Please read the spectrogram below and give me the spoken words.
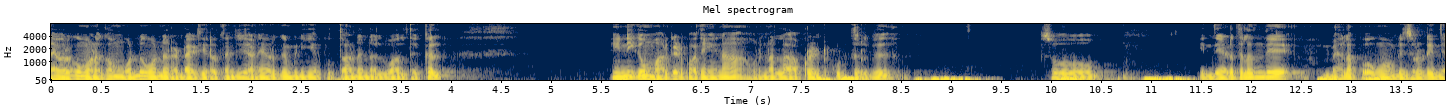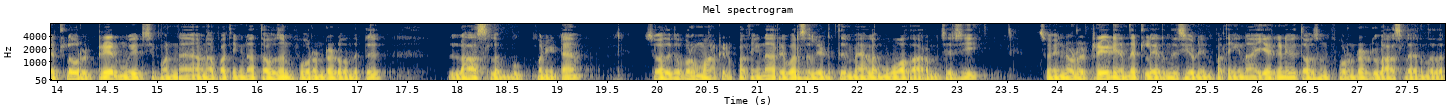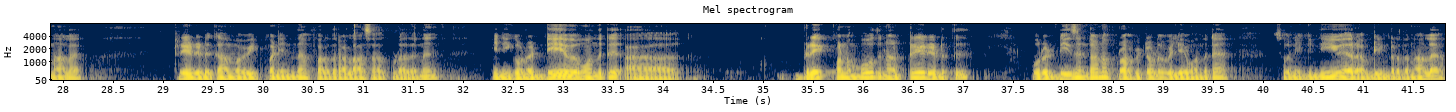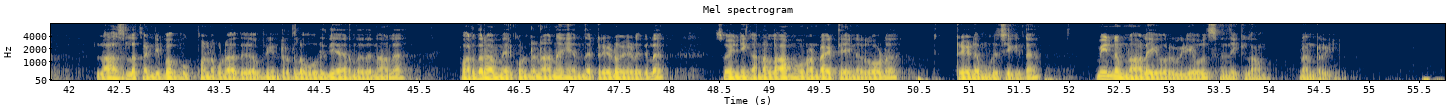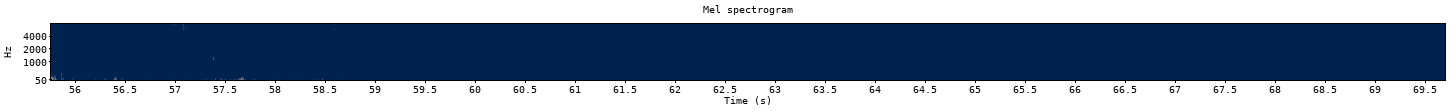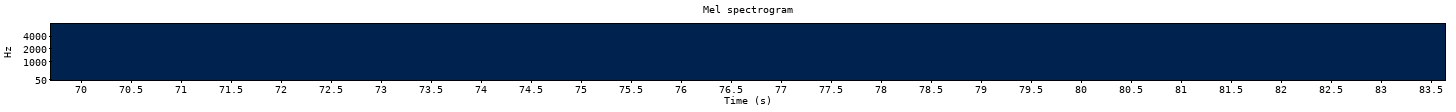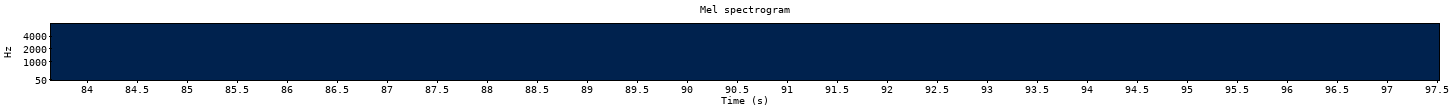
அனைவருக்கும் வணக்கம். ஒன்று ஒன்று ரெண்டாயிரத்தி இருபத்தஞ்சி அனைவருக்கும் இனிய புத்தாண்டு நல்வாழ்த்துக்கள். இன்றைக்கும் மார்க்கெட் பார்த்தீங்கன்னா ஒரு நல்ல அப்ரெண்ட் கொடுத்துருக்கு. ஸோ இந்த இடத்துலேருந்தே மேலே போகும் அப்படின்னு சொல்லிட்டு இந்த இடத்துல ஒரு ட்ரேட் முயற்சி பண்ணேன். ஆனால் பார்த்தீங்கன்னா தௌசண்ட் ஃபோர் ஹண்ட்ரட் வந்துட்டு லாஸில் புக் பண்ணிட்டேன். ஸோ அதுக்கப்புறம் மார்க்கெட் பார்த்திங்கன்னா ரிவர்சல் எடுத்து மேலே மூவ் ஆக ஆரம்பிச்சிச்சு. ஸோ என்னோடய ட்ரேட் எந்த இடத்துல இருந்துச்சு அப்படின்னு பார்த்தீங்கன்னா ஏற்கனவே தௌசண்ட் ஃபோர் ஹண்ட்ரட் லாஸில் இருந்ததுனால ட்ரேட் எடுக்காமல் வெயிட் பண்ணியிருந்தேன். ஃபர்தராக லாஸ் ஆகக்கூடாதுன்னு. இன்றைக்கோட டேவை வந்துட்டு பிரேக் பண்ணும்போது நான் ட்ரேட் எடுத்து ஒரு டீசெண்டான ப்ராஃபிட்டோடு வெளியே வந்துட்டேன். ஸோ இன்றைக்கி நியூ இயர் அப்படின்றதுனால லாஸில் கண்டிப்பாக புக் பண்ணக்கூடாது அப்படின்றதுல உறுதியாக இருந்ததுனால ஃபர்தராக மேற்கொண்டு நான் எந்த ட்ரேடும் எடுக்கலை. ஸோ இன்றைக்கான லாபம் ரெண்டாயிரத்தி ஐநூறுவோட ட்ரேடை முடிச்சுக்கிட்டேன். மீண்டும் நாளை ஒரு வீடியோவில் சந்திக்கலாம். நன்றி.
